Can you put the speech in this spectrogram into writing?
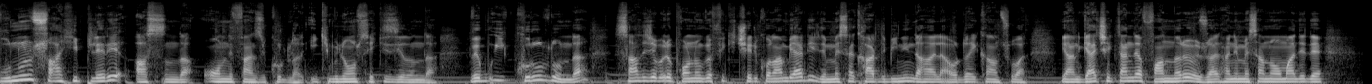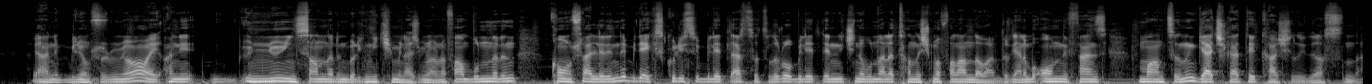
bunun sahipleri aslında OnlyFans'i kurdular 2018 yılında. Ve bu ilk kurulduğunda sadece böyle pornografik içerik olan bir yer değildi. Mesela Cardi B'nin de hala orada account'u var. Yani gerçekten de fanlara özel. Hani mesela normalde de yani biliyor musunuz bilmiyorum ama hani ünlü insanların böyle Nicki Minaj bilmem ne falan bunların konserlerinde bir de eksklusif biletler satılır. O biletlerin içinde bunlarla tanışma falan da vardır. Yani bu OnlyFans mantığının gerçek hayattaki karşılığıydı aslında.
